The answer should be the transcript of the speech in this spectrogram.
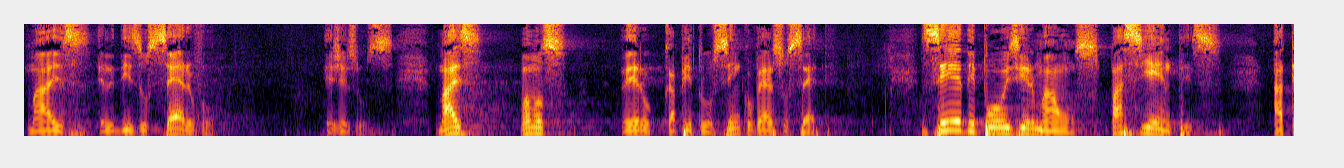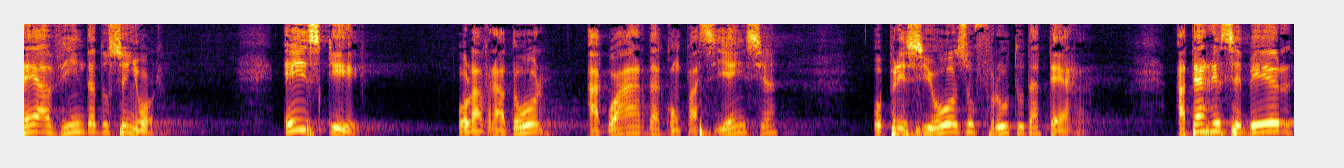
mas ele diz o servo de Jesus. Mas vamos ver o capítulo 5, verso 7. Sede, pois, irmãos, pacientes até a vinda do Senhor. Eis que o lavrador aguarda com paciência o precioso fruto da terra, até receber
